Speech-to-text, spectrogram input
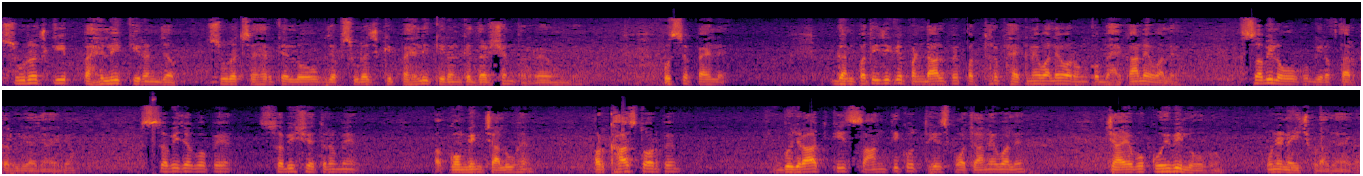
सूरज की पहली किरण जब सूरत शहर के लोग जब सूरज की पहली किरण के दर्शन कर रहे होंगे, उससे पहले गणपति जी के पंडाल पे पत्थर फेंकने वाले और उनको बहकाने वाले सभी लोगों को गिरफ्तार कर लिया जाएगा सभी जगहों पे सभी क्षेत्र में कॉम्बिंग चालू है और खास तौर पे गुजरात की शांति को ठेस पहुंचाने वाले चाहे वो कोई भी लोग हो उन्हें नहीं छोड़ा जाएगा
